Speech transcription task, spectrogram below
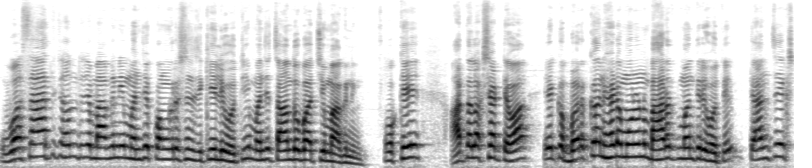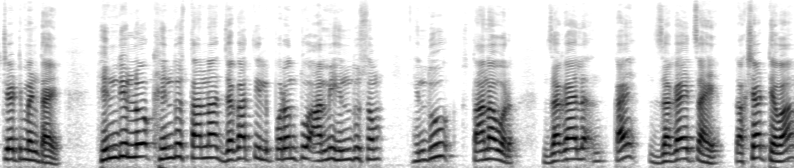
वसाहतीच्या स्वातंत्र्याची मागणी म्हणजे काँग्रेसने जी केली होती म्हणजे चांदोबाची मागणी. ओके? आता लक्षात ठेवा. एक बर्कन हेड म्हणून भारत मंत्री होते. त्यांचं एक स्टेटमेंट आहे. हिंदी लोक हिंदुस्थानात जगातील परंतु आम्ही हिंदू सम हिंदुस्थानावर जगायला काय? जगायचं आहे. लक्षात ठेवा.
